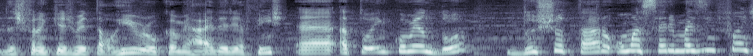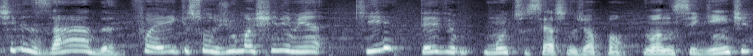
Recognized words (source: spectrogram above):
das franquias Metal Hero, Kamen Rider e afins, é, a Toei encomendou do Shotaro uma série mais infantilizada. Foi aí que surgiu Machine Man, que teve muito sucesso no Japão. No ano seguinte,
